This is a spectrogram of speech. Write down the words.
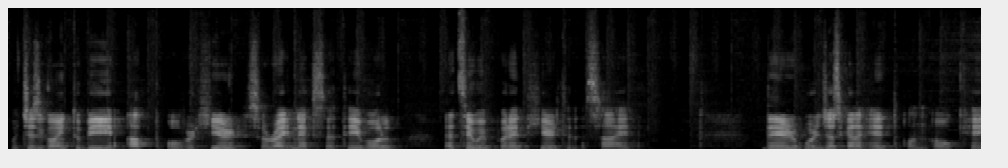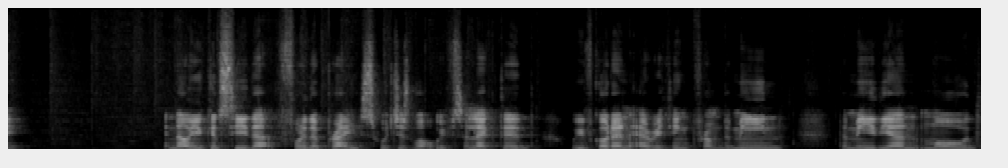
which is going to be up over here. So right next to the table, let's say we put it here to the side. There, we're just gonna hit on OK. And now you can see that for the price, which is what we've selected, we've gotten everything from the mean, the median, mode,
